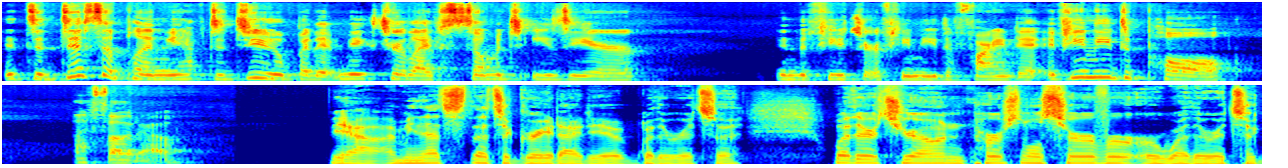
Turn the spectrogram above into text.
it's a discipline you have to do, but it makes your life so much easier in the future if you need to find it. If you need to pull a photo. Yeah, I mean that's that's a great idea. Whether it's a whether it's your own personal server or whether it's a,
